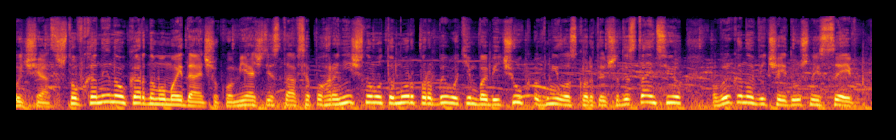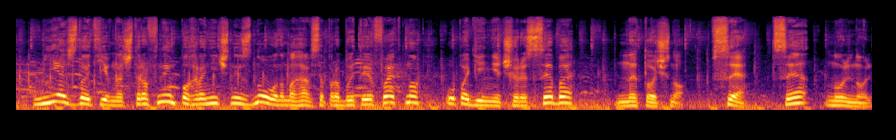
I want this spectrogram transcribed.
додатковий час. Штовханина у карному майданчику. М'яч дістався пограничному. Тимур пробив, утім Бабійчук, вміло скоротивши дистанцію, виконав відчайдушний сейв. М'яч злетів над штрафним. Пограничний знову намагався пробити ефектно. У падінні через себе не точно. Все, це 0-0.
